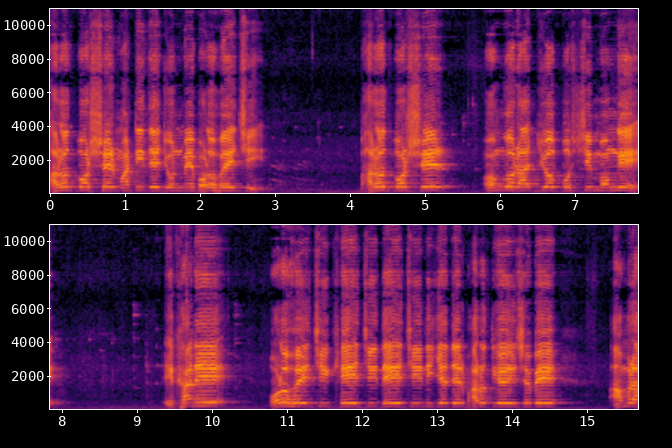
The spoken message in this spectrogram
ভারতবর্ষের মাটিতে জন্মে বড় হয়েছি। ভারতবর্ষের অঙ্গরাজ্য পশ্চিমবঙ্গে এখানে বড় হয়েছি, খেয়েছি, দেয়েছি, নিজেদের ভারতীয় হিসেবে আমরা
